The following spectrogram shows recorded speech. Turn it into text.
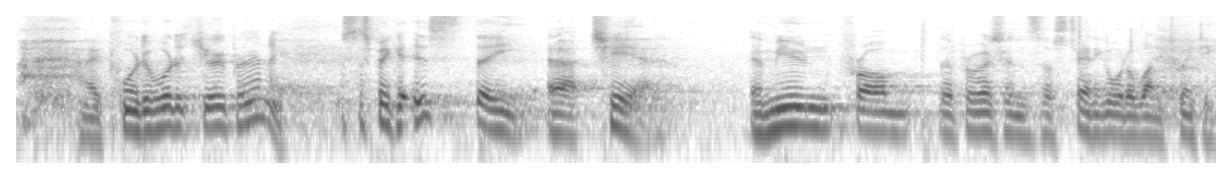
A point of order, Gerry Brownlee. Mr Speaker, is the uh, chair immune from the provisions of Standing Order 120?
